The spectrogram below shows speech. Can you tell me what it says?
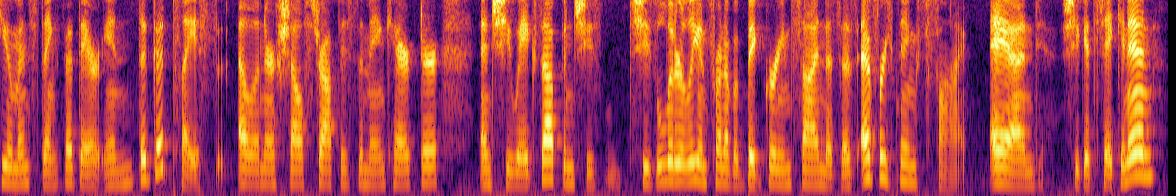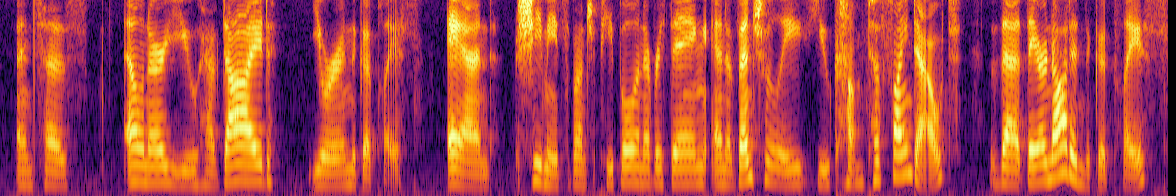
humans think that they're in the good place. Eleanor Shellstrop is the main character, and she wakes up and she's she's literally in front of a big green sign that says everything's fine. And she gets taken in and says, "Eleanor, you have died. You're in the good place." And she meets a bunch of people and everything, and eventually you come to find out that they are not in the good place.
